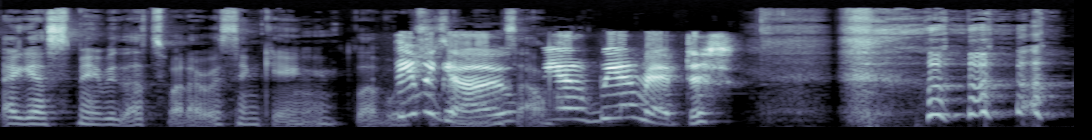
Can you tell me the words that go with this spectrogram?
I guess maybe that's what I was thinking. Love There we go. incel. We, un- we unwrapped it.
